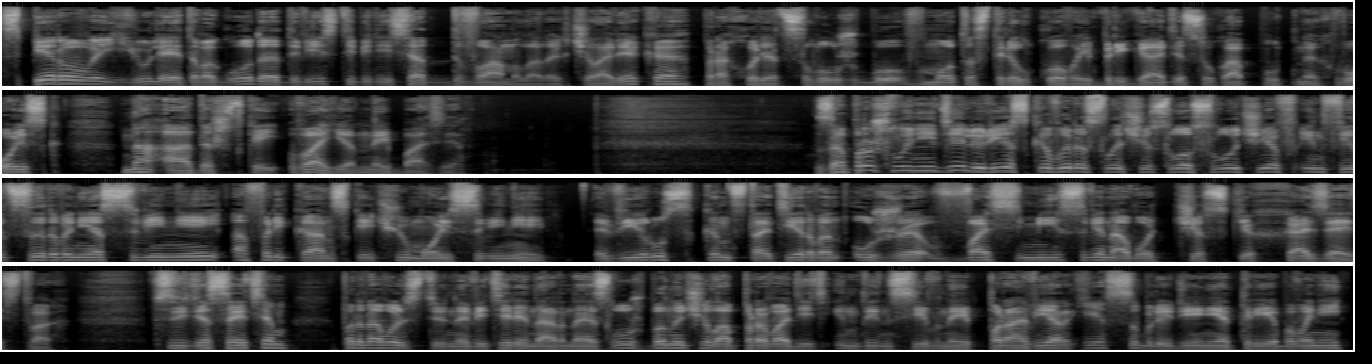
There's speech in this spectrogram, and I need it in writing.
С 1 июля этого года 252 молодых человека проходят службу в мотострелковой первой бригаде сухопутных войск на Адашской военной базе. За прошлую неделю резко выросло число случаев инфицирования свиней африканской чумой свиней. Вирус констатирован уже в восьми свиноводческих хозяйствах. В связи с этим продовольственно-ветеринарная служба начала проводить интенсивные проверки соблюдения требований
